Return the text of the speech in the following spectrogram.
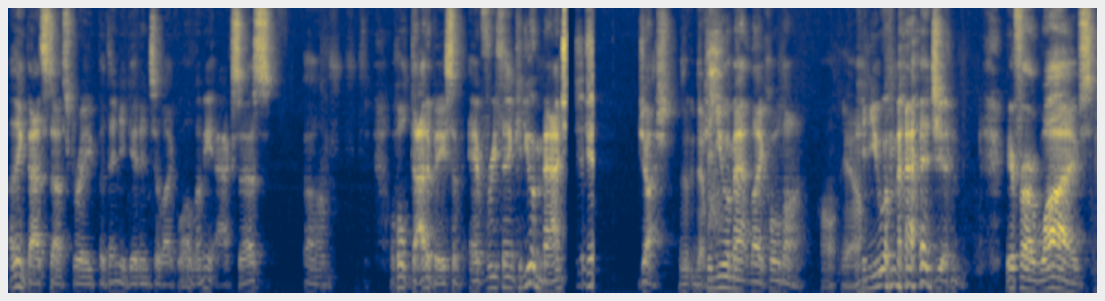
I think that stuff's great but then you get into like well let me access um, a whole database of everything. Can you imagine josh? The- can you imagine like hold on. Oh, yeah. can you imagine if our wives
